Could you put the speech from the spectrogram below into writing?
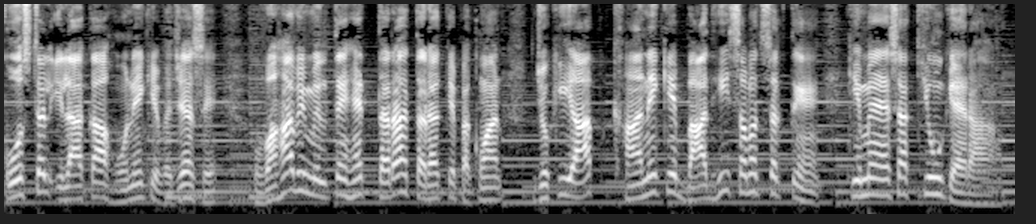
कोस्टल इलाका होने की वजह से वहाँ भी मिलते हैं तरह तरह के पकवान, जो कि आप खाने के बाद ही समझ सकते हैं कि मैं ऐसा क्यों कह रहा हूँ।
